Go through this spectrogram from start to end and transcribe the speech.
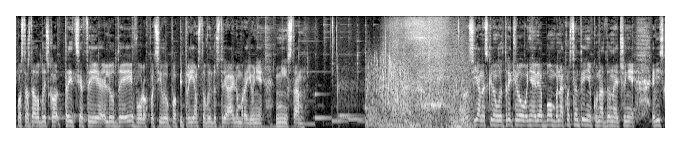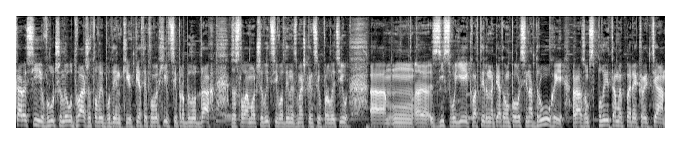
постраждало близько 30 людей. Ворог поцілив по підприємству в індустріальному районі міста. Росіяни скинули три керовані авіабомби на Костянтинівку на Донеччині. Війська Росії влучили у два житлових будинки. В п'ятиповерхівці пробило дах. За словами очевидців, один із мешканців пролетів а, а, зі своєї квартири на п'ятому поверсі на другий разом з плитами перекриття.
